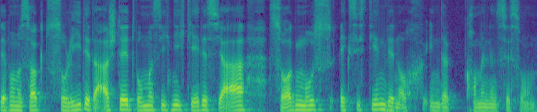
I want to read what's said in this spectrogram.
der, wo man sagt, solide dasteht, wo man sich nicht jedes Jahr sorgen muss, existieren wir noch in der kommenden Saison?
